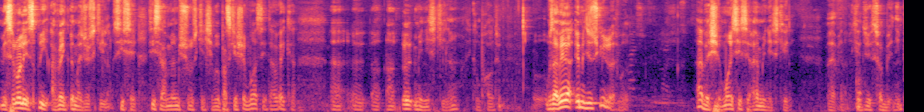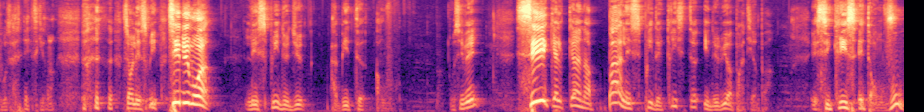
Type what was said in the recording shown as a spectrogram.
mais selon l'esprit, avec E majuscule. Si c'est si la même chose que chez vous, parce que chez moi, c'est avec un, E minuscule. Hein, vous avez un E minuscule Ah ben chez moi ici c'est un minuscule. Ben, que Dieu soit béni pour ça. Sur l'esprit. Si du moins, l'esprit de Dieu habite en vous. Vous suivez? Si quelqu'un n'a pas l'esprit de Christ, il ne lui appartient pas. Et si Christ est en vous,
